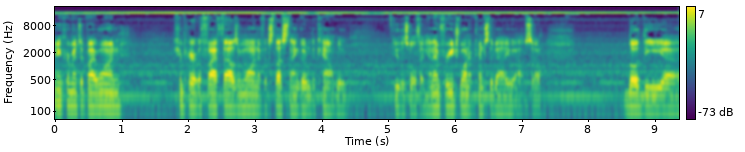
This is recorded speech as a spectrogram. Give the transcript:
increment it by one, compare it with 5001. If it's less than, go to the count loop, do this whole thing. And then for each one, it prints the value out. So load the uh,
